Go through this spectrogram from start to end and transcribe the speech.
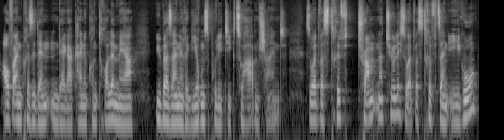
auf einen Präsidenten, der gar keine Kontrolle mehr über seine Regierungspolitik zu haben scheint. So etwas trifft Trump natürlich, so etwas trifft sein Ego.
